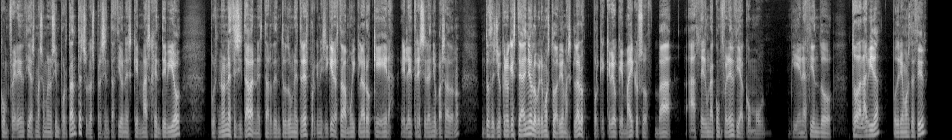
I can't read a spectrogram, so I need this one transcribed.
conferencias más o menos importantes o las presentaciones que más gente vio, pues no necesitaban estar dentro de un E3 porque ni siquiera estaba muy claro qué era el E3 el año pasado, ¿no? Entonces yo creo que este año lo veremos todavía más claro, porque creo que Microsoft va a hacer una conferencia como viene haciendo toda la vida, podríamos decir,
